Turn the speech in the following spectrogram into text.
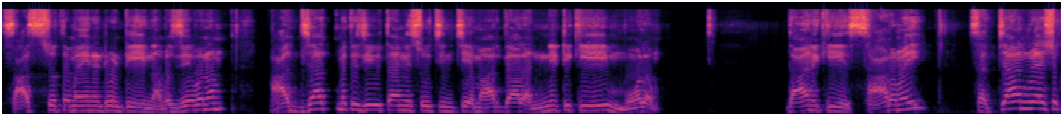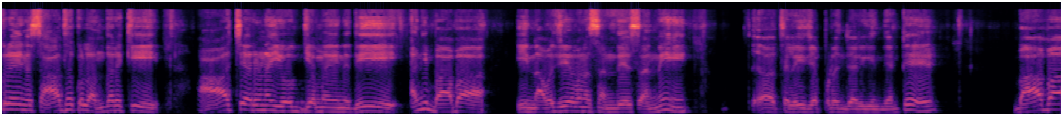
శాశ్వతమైనటువంటి నవజీవనం ఆధ్యాత్మిక జీవితాన్ని సూచించే మార్గాలన్నిటికీ మూలం. దానికి సారమై సత్యాన్వేషకులైన సాధకులందరికీ ఆచరణ యోగ్యమైనది అని బాబా ఈ నవజీవన సందేశాన్ని తెలియజెప్పడం జరిగింది. అంటే బాబా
